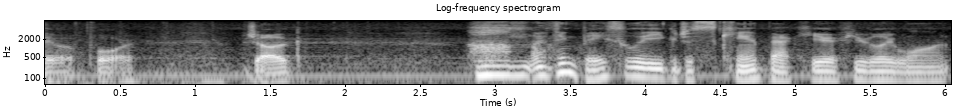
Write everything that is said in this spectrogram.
I'm gonna save it for Jug. Um, I think basically you could just camp back here if you really want.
